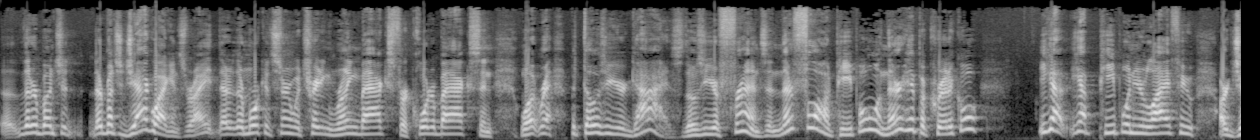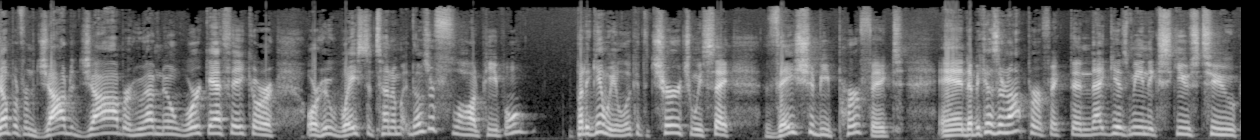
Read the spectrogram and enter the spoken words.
they're a bunch of they're a bunch of jagwagons, right? They're, they're more concerned with trading running backs for quarterbacks and what. But those are your guys, those are your friends, and they're flawed people and they're hypocritical. You got you got people in your life who are jumping from job to job or who have no work ethic or or who waste a ton of money. Those are flawed people. But again, we look at the church and we say they should be perfect, and because they're not perfect, then that gives me an excuse to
